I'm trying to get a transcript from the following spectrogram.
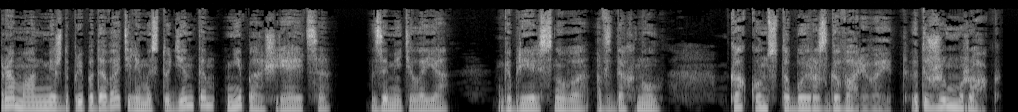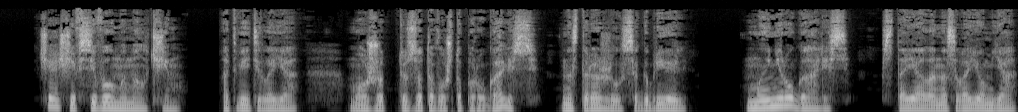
«Роман между преподавателем и студентом не поощряется», — заметила я. Габриэль снова вздохнул. «Как он с тобой разговаривает? Это же мрак». «Чаще всего мы молчим», — ответила я. «Может, из-за того, что поругались?» — насторожился Габриэль. «Мы не ругались», — стояла на своем я.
